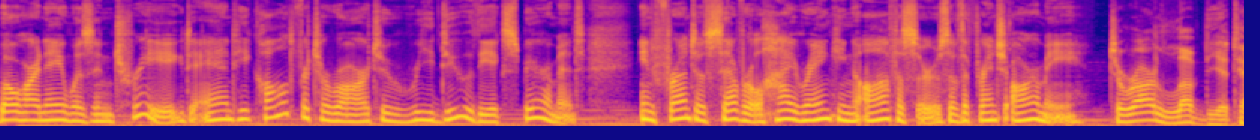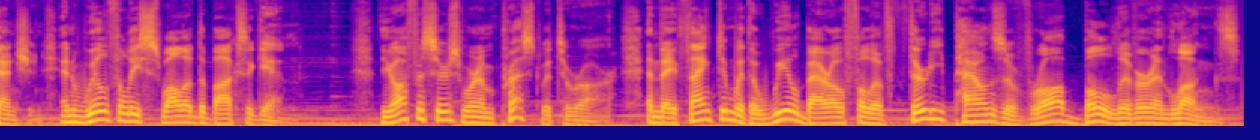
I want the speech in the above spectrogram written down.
Beauharnais was intrigued and he called for Tarrare to redo the experiment in front of several high ranking officers of the French army. Tarrare loved the attention and willfully swallowed the box again. The officers were impressed with Tarrare, and they thanked him with a wheelbarrow full of 30 pounds of raw bull liver and lungs.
